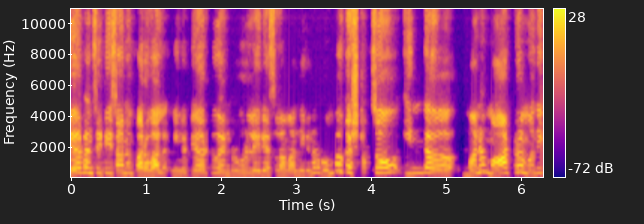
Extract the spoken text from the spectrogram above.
டியர் ஒன் சிட்டிஸ் ஆனும் பரவாயில்ல. நீங்க tier two and rural areas எல்லாம் வந்தீங்கன்னா ரொம்ப கஷ்டம். சோ இந்த மன மாற்றம் வந்து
